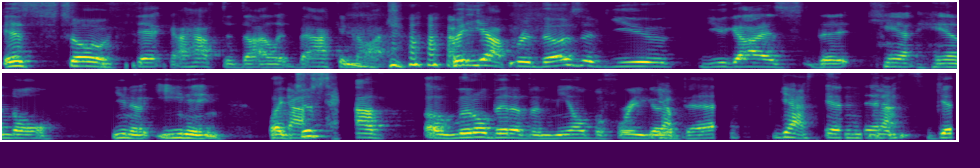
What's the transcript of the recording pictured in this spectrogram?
it's so thick. I have to dial it back a notch. but yeah, for those of you you guys that can't handle, you know, eating, like yeah. just have a little bit of a meal before you go yep. to bed. Yes. And then yes. get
